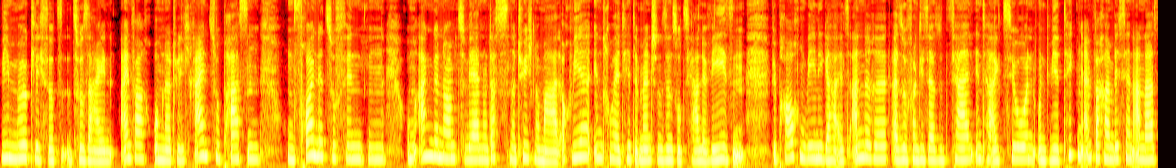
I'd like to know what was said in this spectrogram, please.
wie möglich so zu sein. Einfach um natürlich reinzupassen, um Freunde zu finden, um angenommen zu werden. Und das ist natürlich normal. Auch wir introvertierte Menschen sind soziale Wesen. Wir brauchen weniger als andere, also von dieser sozialen Interaktion und wir ticken einfach ein bisschen anders.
